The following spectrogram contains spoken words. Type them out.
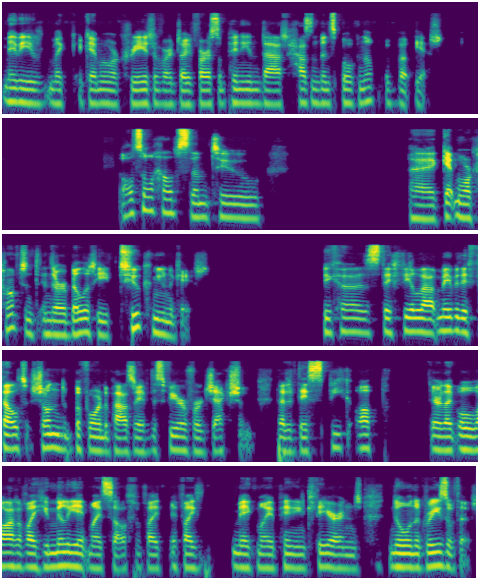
maybe like again more creative or diverse opinion that hasn't been spoken up about yet. Also helps them to uh, get more confident in their ability to communicate. Because they feel that maybe they felt shunned before in the past. They have this fear of rejection that if they speak up they're like oh what if i humiliate myself? If i if i make my opinion clear and no one agrees with it.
